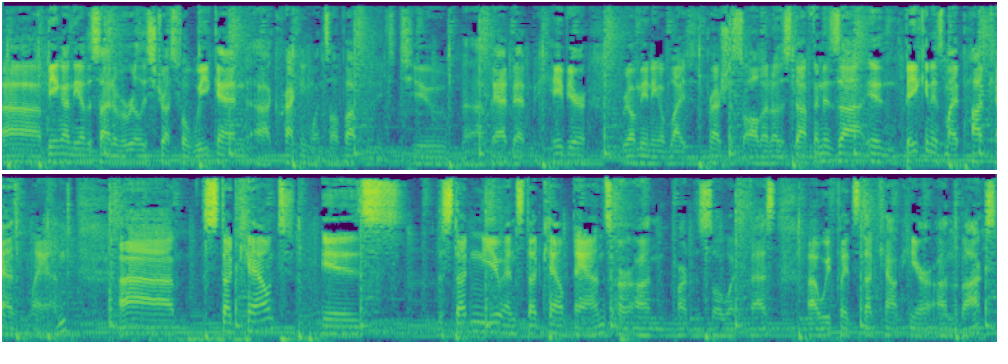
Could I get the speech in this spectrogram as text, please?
uh, being on the other side of a really stressful weekend, uh, cracking oneself up into two uh, bad, bad behavior, real meaning of life is precious, all that other stuff. And is, uh, in Bacon is my podcast land. Uh, stud count is the Stud and You and Stud Count bands are on part of the So What Fest. Uh, we played Stud Count here on the box.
